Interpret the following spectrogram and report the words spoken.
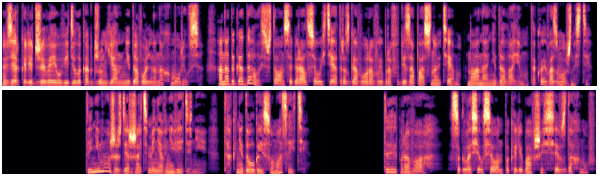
в зеркале Дживей увидела, как Джуньян недовольно нахмурился. Она догадалась, что он собирался уйти от разговора, выбрав безопасную тему, но она не дала ему такой возможности. «Ты не можешь держать меня в неведении. Так недолго и с ума сойти». «Ты права», — согласился он, поколебавшись и вздохнув.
